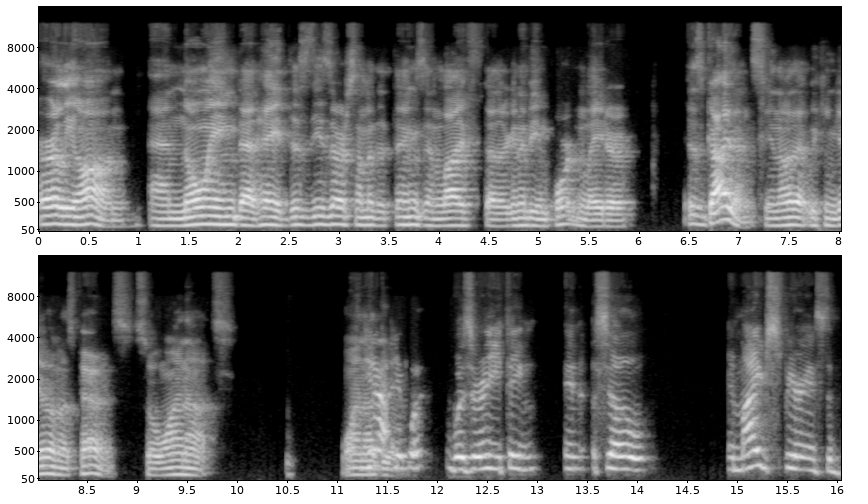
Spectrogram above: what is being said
early on and knowing that hey this these are some of the things in life that are going to be important later is guidance you know that we can give them as parents. So why not? Why not yeah it, was there anything and so in my experience the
